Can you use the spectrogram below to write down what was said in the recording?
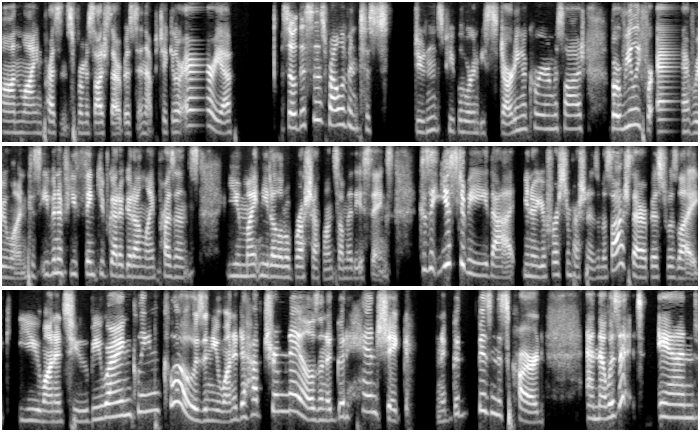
online presence for massage therapists in that particular area. So this is relevant to students, people who are going to be starting a career in massage, but really for everyone. Because even if you think you've got a good online presence, you might need a little brush up on some of these things. Because it used to be that you know your first impression as a massage therapist was like you wanted to be wearing clean clothes and you wanted to have trim nails and a good handshake and a good business card and that was it and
